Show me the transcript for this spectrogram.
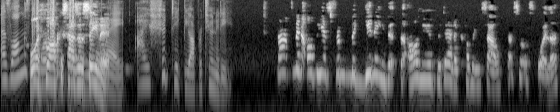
As long as What if Marcus hasn't seen it? away, I should take the opportunity. That's been obvious from the beginning that the Army of the Dead are coming south. That's not a spoiler.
